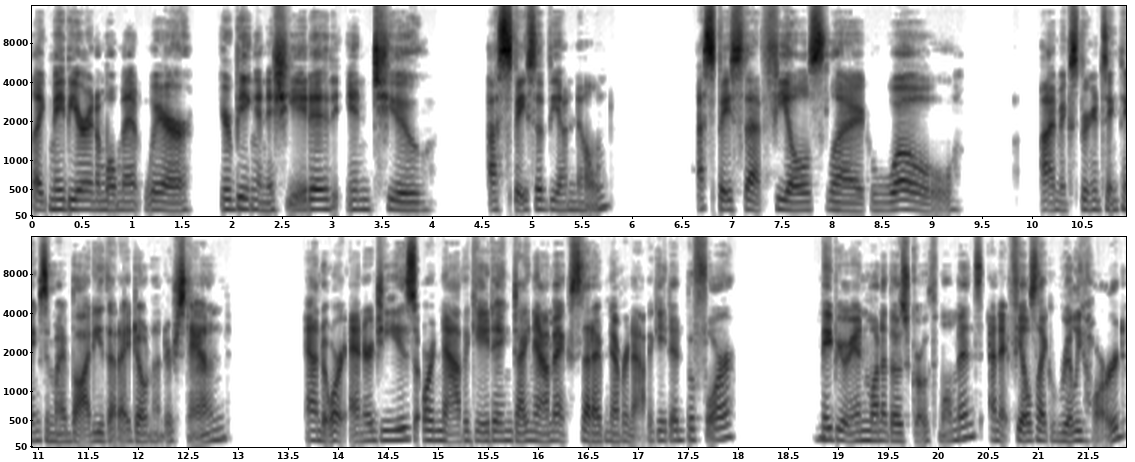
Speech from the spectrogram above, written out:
Like maybe you're in a moment where you're being initiated into a space of the unknown, a space that feels like, whoa, I'm experiencing things in my body that I don't understand and or energies or navigating dynamics that I've never navigated before. Maybe you're in one of those growth moments and it feels like really hard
